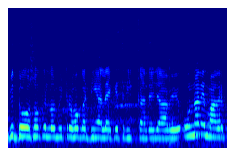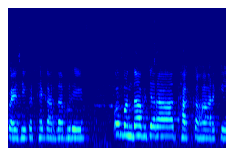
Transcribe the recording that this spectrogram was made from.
ਵੀ 200 ਕਿਲੋਮੀਟਰ ਉਹ ਗੱਡੀਆਂ ਲੈ ਕੇ ਤਰੀਕਾਂ ਤੇ ਜਾਵੇ ਉਹਨਾਂ ਦੇ ਮਗਰ ਪੈਸੇ ਇਕੱਠੇ ਕਰਦਾ ਫਿਰੇ। ਉਹ ਬੰਦਾ ਵਿਚਾਰਾ ਥੱਕ ਹਾਰ ਕੇ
